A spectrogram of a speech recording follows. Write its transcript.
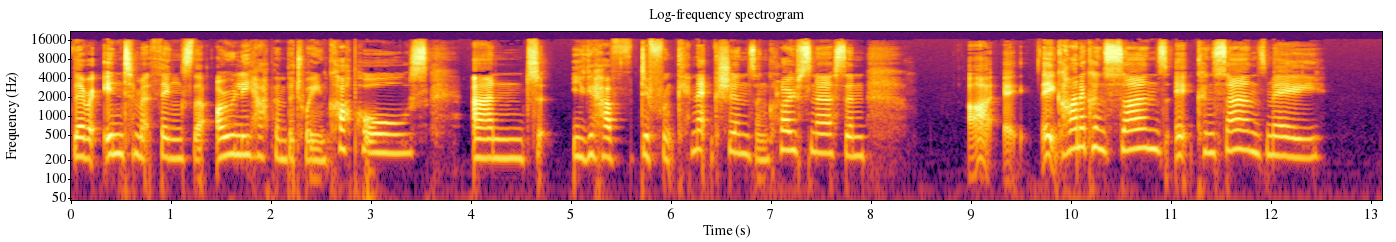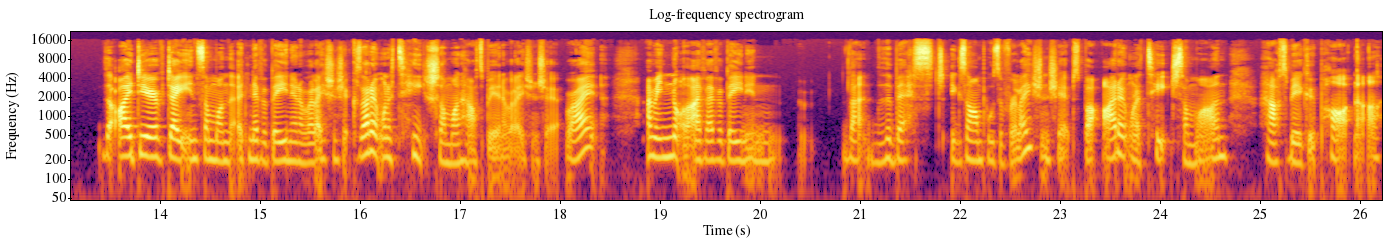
there are intimate things that only happen between couples, and you have different connections and closeness. And uh, it, it kind of concerns it concerns me the idea of dating someone that had never been in a relationship because I don't want to teach someone how to be in a relationship, right? I mean, not that I've ever been in that the best examples of relationships, but I don't want to teach someone how to be a good partner.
